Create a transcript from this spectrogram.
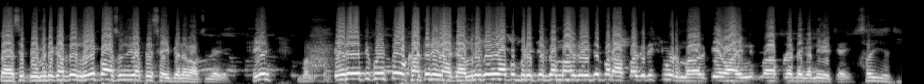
ਪੈਸੇ ਪੇਮੈਂਟ ਕਰਦੇ ਨਹੀਂ ਪਾਸ ਹੁੰਦੀ ਆਪਣੇ ਸਹੀ ਬਿਆਨਾ ਵਾਪਸ ਲੈ ਜਾ ਠੀਕ ਹੈ ਇਹਦੇ ਵਿੱਚ ਕੋਈ ਧੋਖਾ ਧੜੀ ਦਾ ਕੰਮ ਨਹੀਂ ਕੋਈ ਆਪਾਂ ਬੜੇ ਚਿਰ ਦਾ ਮਾਲ ਵੇਚਦੇ ਪਰ ਆਪਾਂ ਕਦੀ ਝੂਠ ਮਾਰ ਕੇ ਆਵਾਜ਼ ਆਪਣਾ ਡੰਗਰ ਨਹੀਂ ਵੇਚਿਆ ਜੀ। ਸਹੀ ਹੈ ਜੀ।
